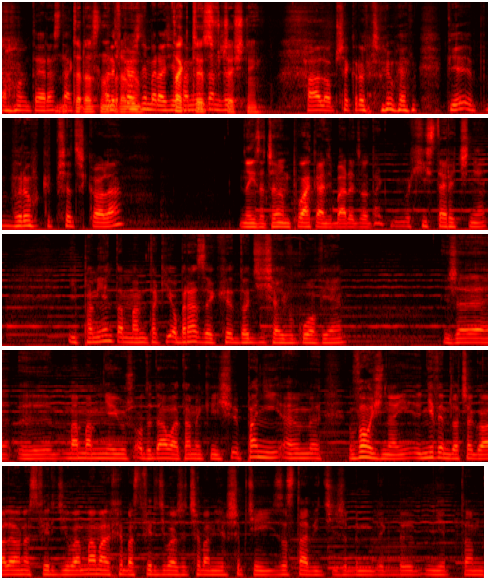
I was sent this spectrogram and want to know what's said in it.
O, teraz tak. Teraz Ale w każdym razie tak, to jest pamiętam, że wcześniej. halo, przekroczyłem próg przedszkola. No i zacząłem płakać bardzo tak histerycznie. I pamiętam, mam taki obrazek do dzisiaj w głowie, że y, mama mnie już oddała tam jakiejś pani woźnej, nie wiem dlaczego, ale ona stwierdziła, mama chyba stwierdziła, że trzeba mnie szybciej zostawić, żebym jakby mnie tam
